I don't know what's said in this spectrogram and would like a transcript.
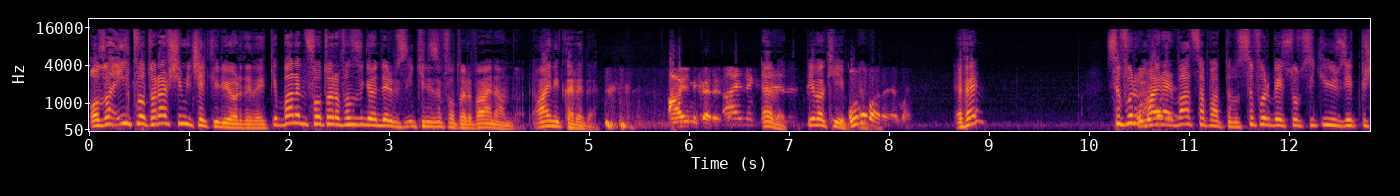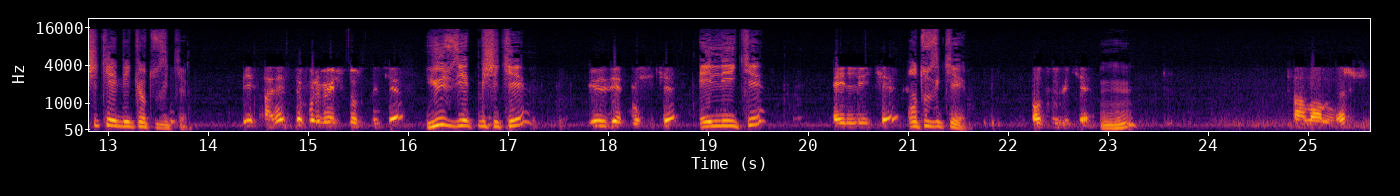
o zaman ilk fotoğraf şimdi çekiliyor demek ki. Bana bir fotoğrafınızı gönderir misiniz? İkinizin fotoğrafı aynı anda. Aynı karede. Aynı karede. Aynı Evet. Bir bakayım. Bu numaraya mı? Efendim? Sıfır, Bunu hayır hayır WhatsApp hattımız 0532 172 52 32. Bir tane 0532 172 172 52 52 32. 32. Hı hı. Tamamdır.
